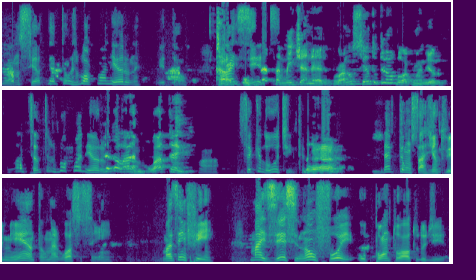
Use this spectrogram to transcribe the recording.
lá no centro deve ter uns blocos maneiros, né? E tal. Cara, Mas isso, completamente genérico. Lá no centro tem um bloco maneiro. lá no centro tem uns blocos maneiros. Chega lá, irmão. Lá tem. Ah, você que lute, entendeu? É. Deve ter um sargento pimenta, um negócio assim. Mas enfim. Mas esse não foi o ponto alto do dia.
